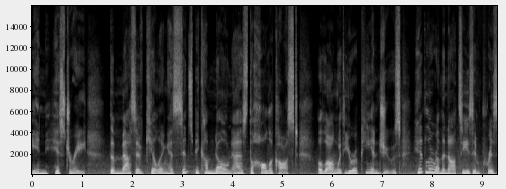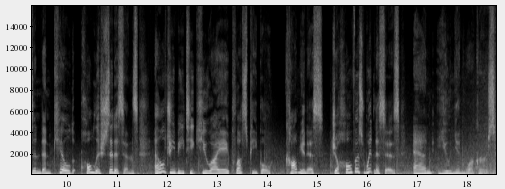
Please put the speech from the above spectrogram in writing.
in history. The massive killing has since become known as the Holocaust. Along with European Jews, Hitler and the Nazis imprisoned and killed Polish citizens, LGBTQIA people, communists, Jehovah's Witnesses, and union workers.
